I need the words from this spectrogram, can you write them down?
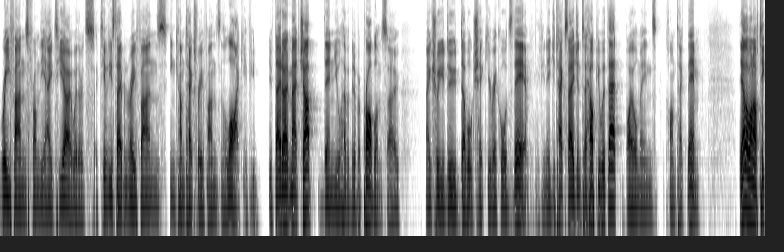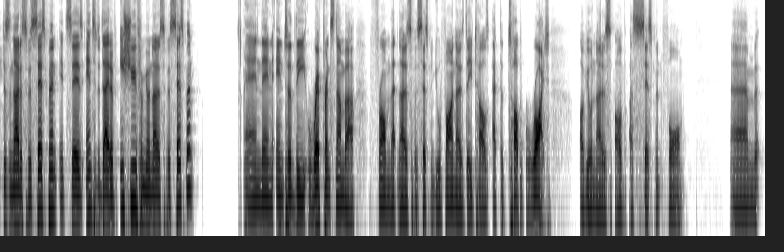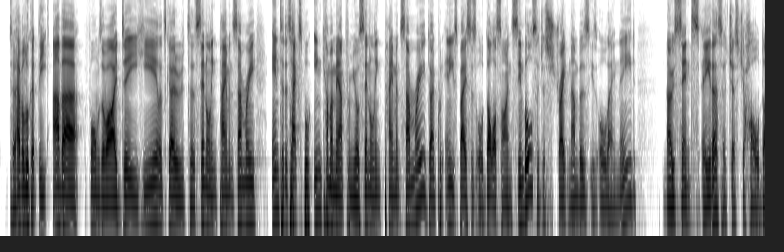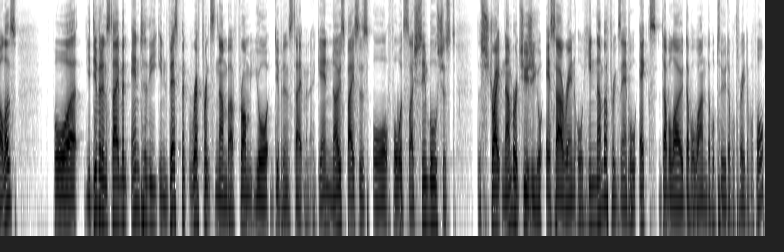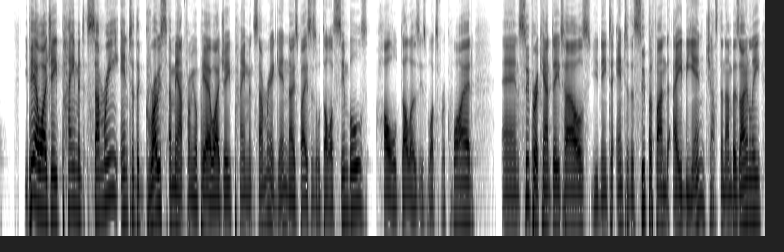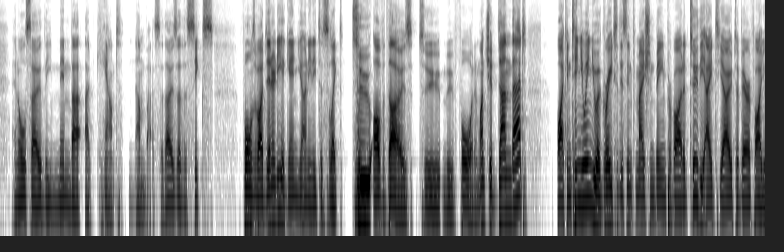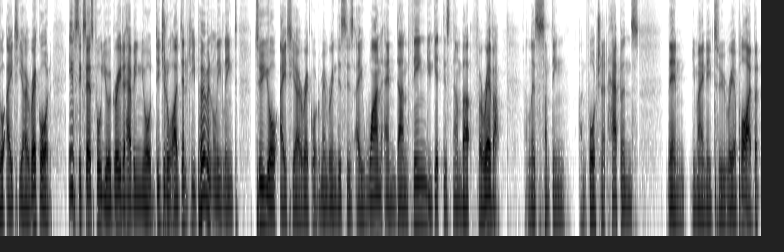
refunds from the ATO, whether it's activity statement refunds, income tax refunds, and the like. If you if they don't match up, then you'll have a bit of a problem. So make sure you do double check your records there. If you need your tax agent to help you with that, by all means, contact them. The other one I've ticked is the notice of assessment. It says enter the date of issue from your notice of assessment and then enter the reference number from that notice of assessment. You'll find those details at the top right of your notice of assessment form. Um, to have a look at the other forms of ID here, let's go to, to Centrelink payment summary. Enter the taxable income amount from your Centrelink payment summary. Don't put any spaces or dollar sign symbols, so just straight numbers is all they need. No cents either, so just your whole dollars. For your dividend statement, enter the investment reference number from your dividend statement. Again, no spaces or forward slash symbols, just the straight number. It's usually your SRN or HIN number, for example, X, double O, double one, double two, double three, double four. Your PAYG payment summary, enter the gross amount from your PAYG payment summary. Again, no spaces or dollar symbols. Whole dollars is what's required. And super account details, you need to enter the super fund ABN, just the numbers only, and also the member account number. So those are the six forms of identity. Again, you only need to select two of those to move forward. And once you've done that, by continuing, you agree to this information being provided to the ATO to verify your ATO record. If successful, you agree to having your digital identity permanently linked to your ATO record. Remembering this is a one and done thing, you get this number forever. Unless something unfortunate happens, then you may need to reapply. But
